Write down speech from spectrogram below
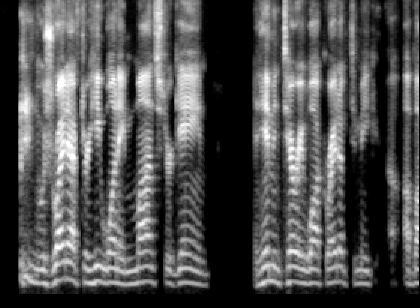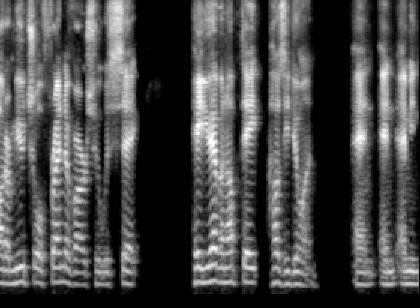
it was right after he won a monster game. And him and Terry walked right up to me about a mutual friend of ours who was sick. Hey, do you have an update? How's he doing? And and I mean,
